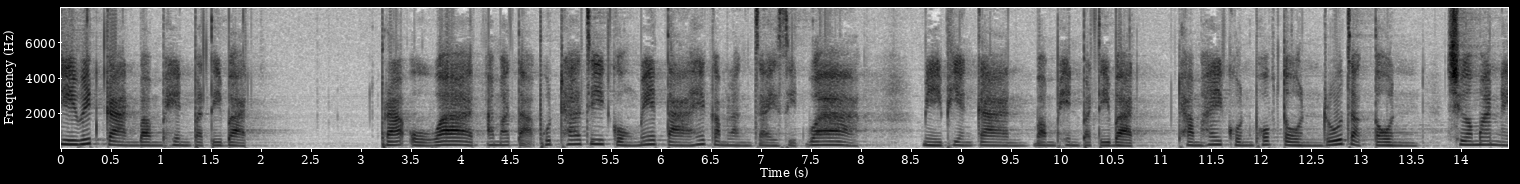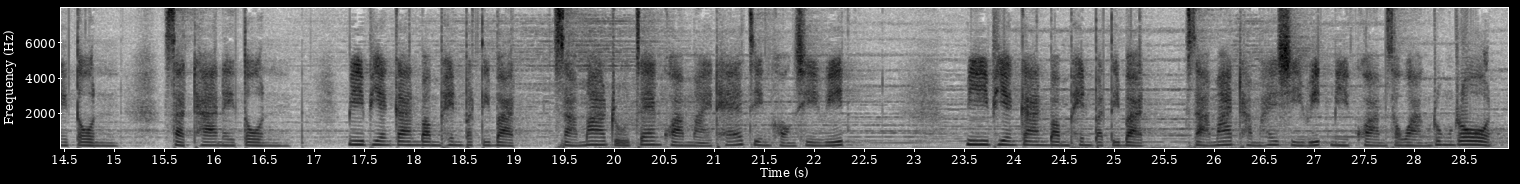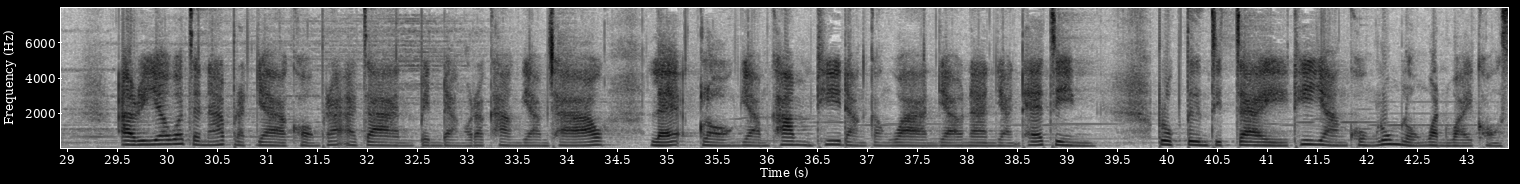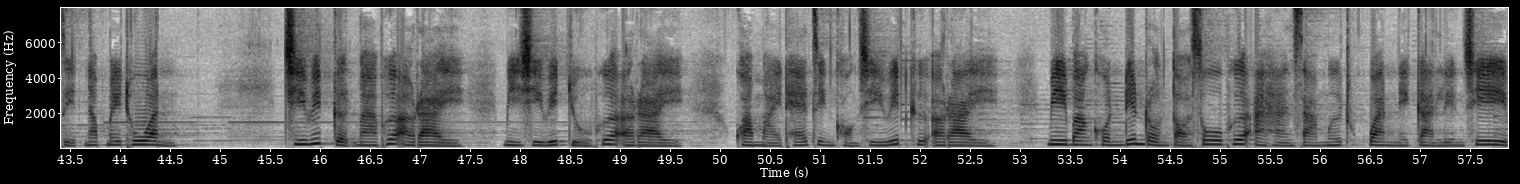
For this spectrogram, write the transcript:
ชีวิตการบำเพ็ญปฏิบัติ พระโอวาทอมตะพุทธจี้กงเมตตาให้กำลังใจสิทธิ์ว่า มีเพียงการบำเพ็ญปฏิบัติทำให้ค้นพบตน รู้จักตน เชื่อมั่นในตนศรัทธาในตน มีเพียงการบำเพ็ญปฏิบัติ สามารถรู้แจ้งความหมายแท้จริงของชีวิต มีเพียงการบำเพ็ญปฏิบัติ สามารถทำให้ชีวิตมีความสว่างรุ่งโรจน์ อริยวจนะปรัชญาของพระอาจารย์ เป็นดังระฆังยามเช้า และกลองยามค่ำที่ดังกังวานยาวนานอย่างแท้จริง ปลุกตื่นจิตใจที่ยังคงลุ่มหลงวันไหวของสิทธินับไม่ถ้วน ชีวิตเกิดมาเพื่ออะไร มีชีวิตอยู่เพื่ออะไร ความหมายแท้จริงของชีวิตคืออะไร มีบางคนดิ้นรนต่อสู้เพื่ออาหารสามมื้อทุกวันในการเลี้ยงชีพ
